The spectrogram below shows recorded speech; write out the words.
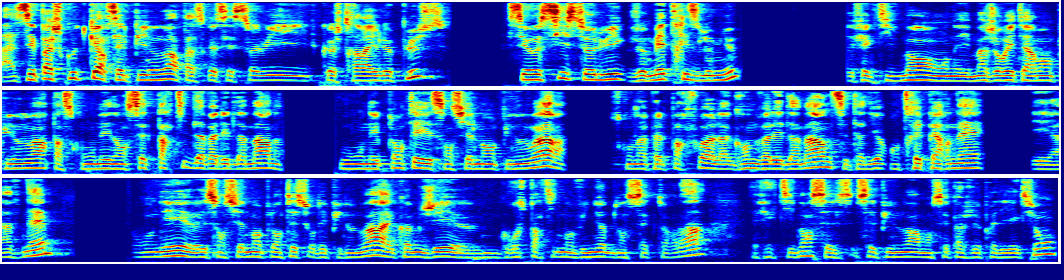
Bah, Le cépage coup de cœur, c'est le pinot noir parce que c'est celui que je travaille le plus. C'est aussi celui que je maîtrise le mieux. Effectivement, on est majoritairement en pinot noir parce qu'on est dans cette partie de la vallée de la Marne où on est planté essentiellement en pinot noir, ce qu'on appelle parfois la grande vallée de la Marne, c'est-à-dire entre Épernay et Avenay. On est euh, essentiellement planté sur des pinots noirs et comme j'ai euh, une grosse partie de mon vignoble dans ce secteur-là, effectivement, c'est le pinot noir mon cépage de prédilection.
